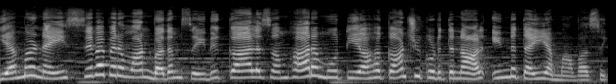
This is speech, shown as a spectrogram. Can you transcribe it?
யமனை சிவபெருமான் வதம் செய்து கால சம்ஹார மூர்த்தியாக காட்சி கொடுத்த நாள் இந்த தை அமாவாசை.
